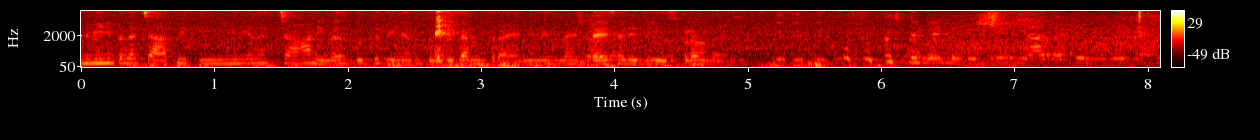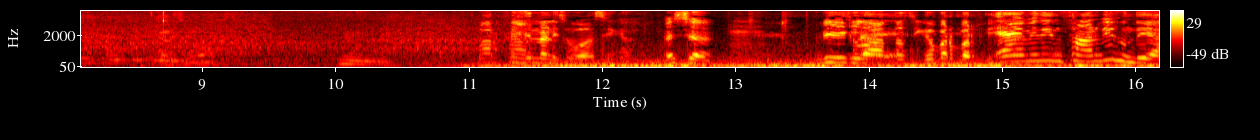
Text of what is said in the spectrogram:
ਨਵੀਨ ਪਹਿਲਾਂ ਚਾਹ ਪੀਤੀ ਨਵੀਨ ਕਹਿੰਦਾ ਚਾਹ ਨਹੀਂ ਮੈਂ ਦੁੱਧ ਪੀਣਾ ਤੇ ਦੁੱਧ ਗਰਮ ਕਰਾਇਆ ਨੇ ਵੇਖ ਲੈ ਏਦਾਂ ਹੀ ਸਾਡੇ ਜਲੂਸ ਕਢਾਉਂਦਾ ਹੈ। ਹੂੰ। ਬਰਫੀ ਜਿੰਨਾ ਨਹੀਂ ਸਵਾਦ ਸੀਗਾ। ਅੱਛਾ। ਵੇਖ ਲੈ। ਸਵਾਦ ਤਾਂ ਸੀਗਾ ਪਰ ਬਰਫੀ। ਐਵੇਂ ਦੇ ਇਨਸਾਨ ਵੀ ਹੁੰਦੇ ਆ।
